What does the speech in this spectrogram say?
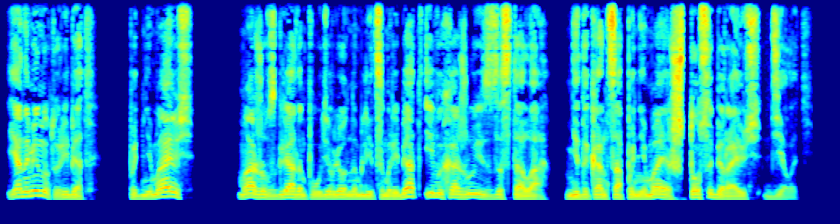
Я на минуту, ребят. Поднимаюсь, мажу взглядом по удивленным лицам ребят и выхожу из-за стола, не до конца понимая, что собираюсь делать.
